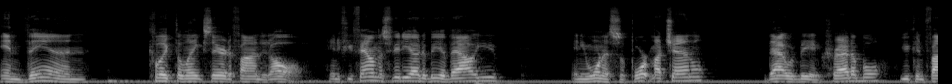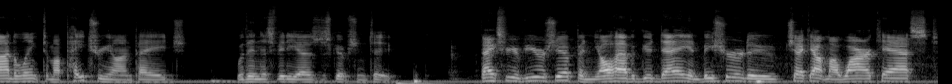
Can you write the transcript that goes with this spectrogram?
and then click the links there to find it all. And if you found this video to be of value and you want to support my channel, that would be incredible. You can find a link to my Patreon page within this video's description too. Thanks for your viewership and y'all have a good day and be sure to check out my Wirecast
